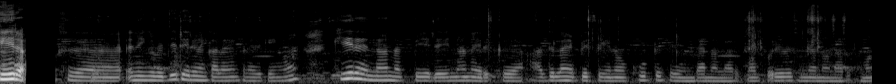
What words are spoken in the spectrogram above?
கீரை. நீங்கள் வெஜிடேரியன் கல்யாணம் பண்ணியிருக்கீங்கன்னா கீரை என்னென்ன பேர் என்னென்ன இருக்குது அதெல்லாம் எப்படி செய்யணும்? கூட்டு செஞ்சால் நல்லாயிருக்கும்? பொரியல் செஞ்சால் நல்லாயிருக்குமா?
